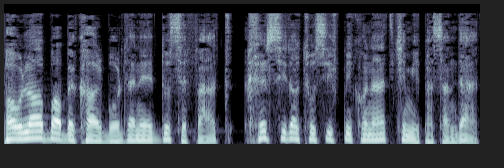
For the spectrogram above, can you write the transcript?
پاولا با به کار بردن دو صفت خرسی را توصیف می کند که میپسندد.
